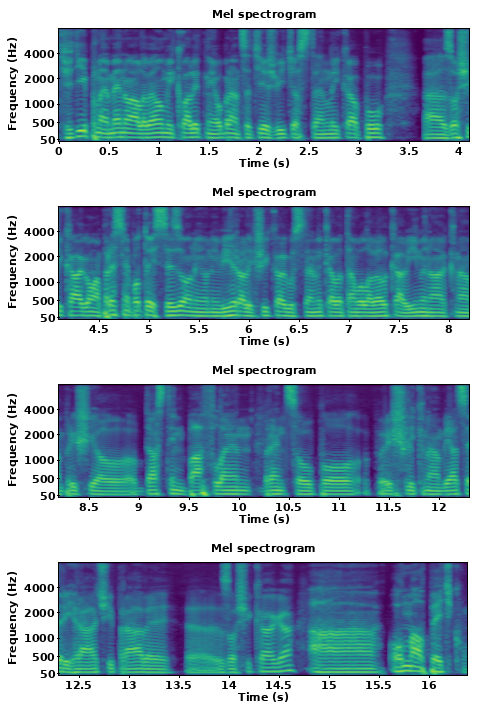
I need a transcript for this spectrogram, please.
vtipné meno, ale veľmi kvalitný obranca, tiež víťaz Stanley Cupu, so Chicagom a presne po tej sezóny oni vyhrali v Chicagu Stanley Cup a tam bola veľká výmena, k nám prišiel Dustin Bufflin, Brent Soupol, prišli k nám viacerí hráči práve e, zo Chicaga a on mal peťku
